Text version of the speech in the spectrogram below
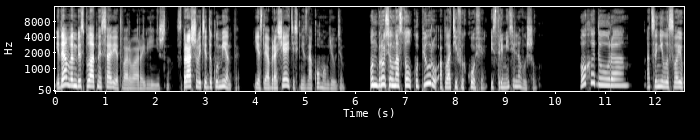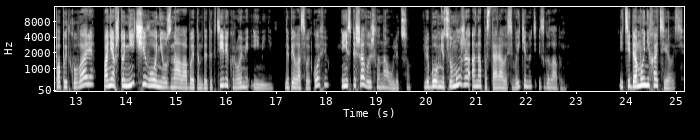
И дам вам бесплатный совет, Варвара Ильинична. Спрашивайте документы, если обращаетесь к незнакомым людям. Он бросил на стол купюру, оплатив их кофе, и стремительно вышел. «Ох и дура!» — оценила свою попытку Варя, поняв, что ничего не узнала об этом детективе, кроме имени. Допила свой кофе и не спеша вышла на улицу. Любовницу мужа она постаралась выкинуть из головы. Идти домой не хотелось.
